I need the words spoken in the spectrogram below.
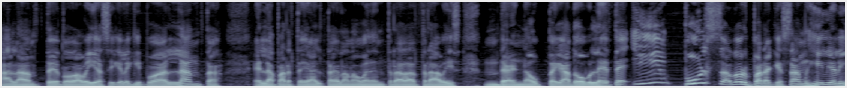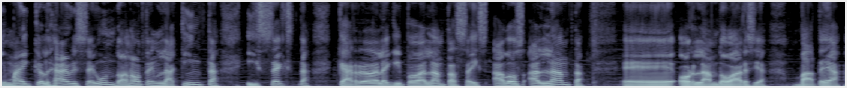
Adelante todavía sigue el equipo de Atlanta en la parte alta de la novena entrada, Travis Dernow pega doblete impulsador para que Sam Hilliard y Michael Harris segundo anoten la quinta y sexta carrera del equipo de Atlanta, 6 a 2 Atlanta. Eh, Orlando Arcia batea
